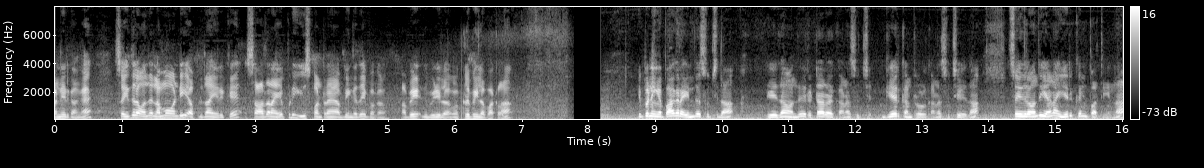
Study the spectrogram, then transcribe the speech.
பண்ணியிருக்காங்க. ஸோ இதில் வந்து நம்ம வண்டி அப்படி தான் இருக்குது ஸோ அதை நான் எப்படி யூஸ் பண்ணுறேன் அப்படிங்கிறத இப்போ அப்படியே இந்த வீடியோவில் கிளிப்பிங்கில் பார்க்கலாம். இப்போ நீங்கள் பார்க்குற இந்த சுவிட்ச் தான். இதுதான் வந்து ரிட்டாரருக்கான சுவிட்சு கியர் கண்ட்ரோலுக்கான சுவிட்சு இதுதான். ஸோ இதில் வந்து என்ன இருக்குன்னு பார்த்தீங்கன்னா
